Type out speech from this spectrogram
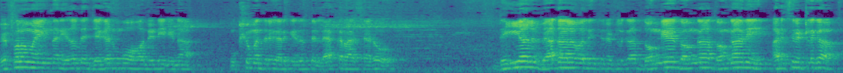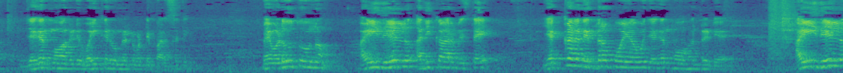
విఫలమైందని ఏదైతే జగన్మోహన్ రెడ్డి నిన్న ముఖ్యమంత్రి గారికి ఏదైతే లేఖ రాశారో దెయ్యాలు వేదాలు వలించినట్లుగా దొంగే దొంగ దొంగ అని అరిచినట్లుగా జగన్మోహన్ రెడ్డి వైఖరి ఉన్నటువంటి పరిస్థితి. మేము అడుగుతూ ఉన్నాం ఐదేళ్ళు అధికారం ఇస్తే ఎక్కడ నిద్రపోయావు జగన్మోహన్ రెడ్డి అని. ఐదేళ్ళు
